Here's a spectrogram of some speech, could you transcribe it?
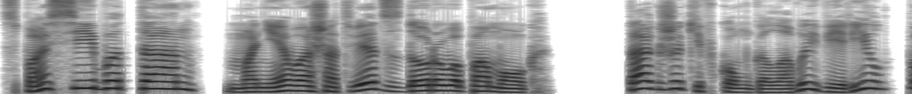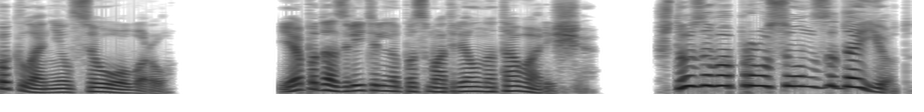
«Спасибо, Тан, мне ваш ответ здорово помог». Также кивком головы Верил поклонился Овару. Я подозрительно посмотрел на товарища. Что за вопросы он задает?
